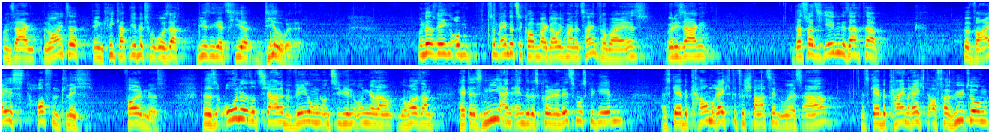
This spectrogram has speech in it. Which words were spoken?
und sagen, Leute, den Krieg habt ihr mit verursacht, wir sind jetzt hier, deal with it. Und deswegen, um zum Ende zu kommen, weil, glaube ich, meine Zeit vorbei ist, würde ich sagen, das, was ich eben gesagt habe, beweist hoffentlich Folgendes, dass es ohne soziale Bewegungen und zivilen Ungehorsam hätte es nie ein Ende des Kolonialismus gegeben, es gäbe kaum Rechte für Schwarze in den USA. Es gäbe kein Recht auf Verhütung,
